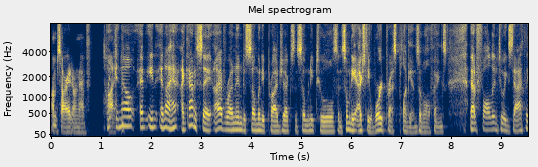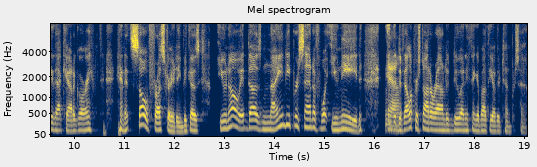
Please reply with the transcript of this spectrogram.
I'm sorry, I don't have time. You know, I mean, and I I got to say, I've run into so many projects and so many tools and so many actually WordPress plugins of all things that fall into exactly that category, and it's so frustrating because you know it does 90% of what you need, and yeah. the developer's not around to do anything about the other 10%.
